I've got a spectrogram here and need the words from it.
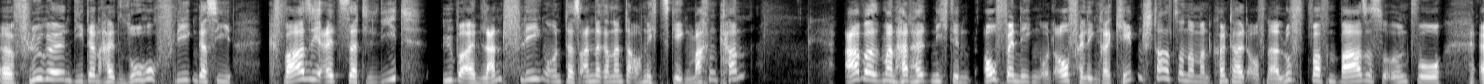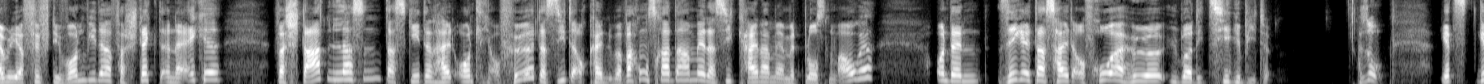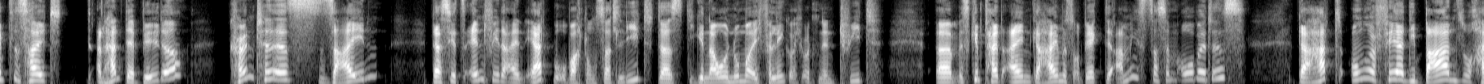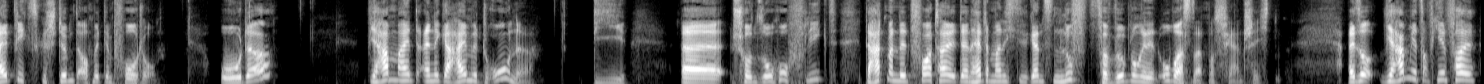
äh, Flügeln, die dann halt so hoch fliegen, dass sie quasi als Satellit über ein Land fliegen und das andere Land da auch nichts gegen machen kann. Aber man hat halt nicht den aufwendigen und auffälligen Raketenstart, sondern man könnte halt auf einer Luftwaffenbasis so irgendwo Area 51 wieder versteckt an der Ecke was starten lassen. Das geht dann halt ordentlich auf Höhe. Das sieht auch kein Überwachungsradar mehr. Das sieht keiner mehr mit bloßem Auge. Und dann segelt das halt auf hoher Höhe über die Zielgebiete. So, Jetzt gibt es halt anhand der Bilder, könnte es sein, dass jetzt entweder ein Erdbeobachtungssatellit, das die genaue Nummer, ich verlinke euch unten den Tweet, ähm, es gibt halt ein geheimes Objekt der Amis, das im Orbit ist. Da hat ungefähr die Bahn so halbwegs gestimmt, auch mit dem Foto. Oder wir haben halt eine geheime Drohne, die äh, schon so hoch fliegt. Da hat man den Vorteil, dann hätte man nicht die ganzen Luftverwirbelungen in den obersten Atmosphärenschichten. Also, wir haben jetzt auf jeden Fall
